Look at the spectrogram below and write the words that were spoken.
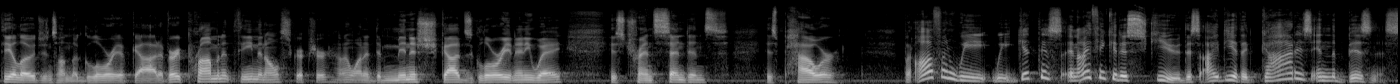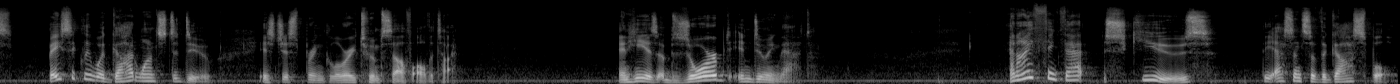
theologians on the glory of God, a very prominent theme in all Scripture. I don't want to diminish God's glory in any way, His transcendence, His power. But often we, we get this, and I think it is skewed this idea that God is in the business. Basically, what God wants to do is just bring glory to Himself all the time. And He is absorbed in doing that. And I think that skews the essence of the gospel.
